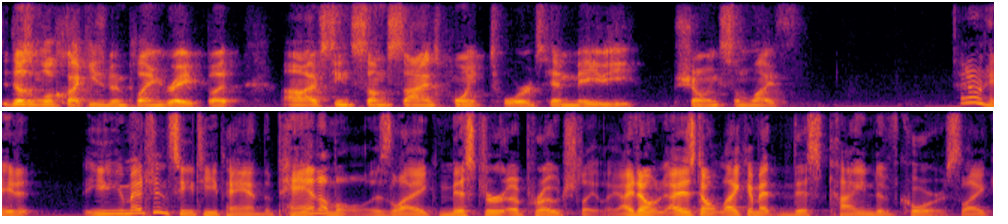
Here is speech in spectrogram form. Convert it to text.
it doesn't look like he's been playing great, but uh, I've seen some signs point towards him maybe showing some life. I don't hate it. You, you mentioned CT Pan. The Panimal is like Mr. Approach lately. I don't. I just don't like him at this kind of course. Like,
